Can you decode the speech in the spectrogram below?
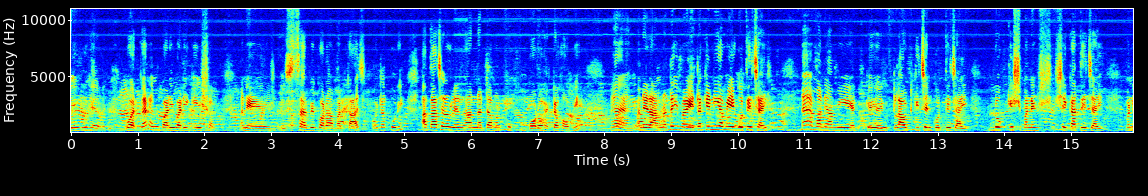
ডেঙ্গু ওয়ার্কার আমি বাড়ি বাড়ি গিয়ে সব মানে সার্ভে করা আমার কাজ, ওইটা করি। আর তাছাড়াও রান্নাটা আমার খুব বড় একটা হবি হ্যাঁ মানে রান্নাটাই মানে এটাকে নিয়ে আমি এগোতে চাই। হ্যাঁ মানে আমি ক্লাউড কিচেন করতে চাই, লোককে মানে শেখাতে চাই। মানে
